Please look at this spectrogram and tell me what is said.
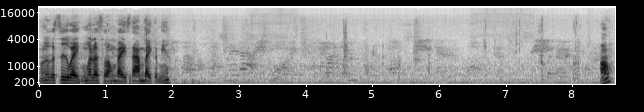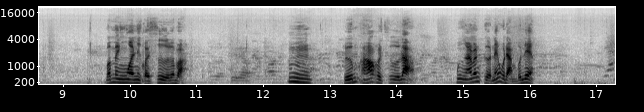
มันก็ซื้อไว้งวดละสองใบสามใบกับนี้เอ้าว่าไม่งวดนี่ก่อยซื้อแล้วป่ะอืมลืมเขาก่อยซื้อแล้วมึงงานมันเกิดในหัวดำปุ่นเนี่ยย้ย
